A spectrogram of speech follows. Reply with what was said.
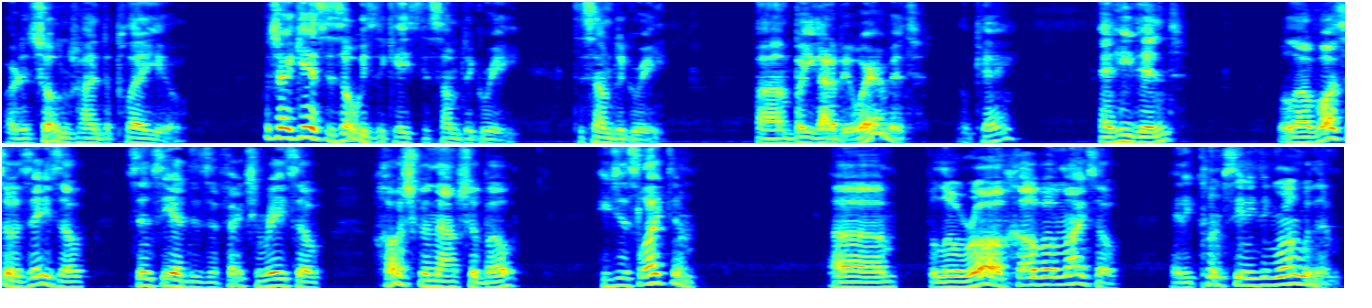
or the children trying to play you which I guess is always the case to some degree, to some degree. Um, but you got to be aware of it, okay? And he didn't. Well, Avoso Zezo, since he had this affection race of he just liked him. Um, and he couldn't see anything wrong with him.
